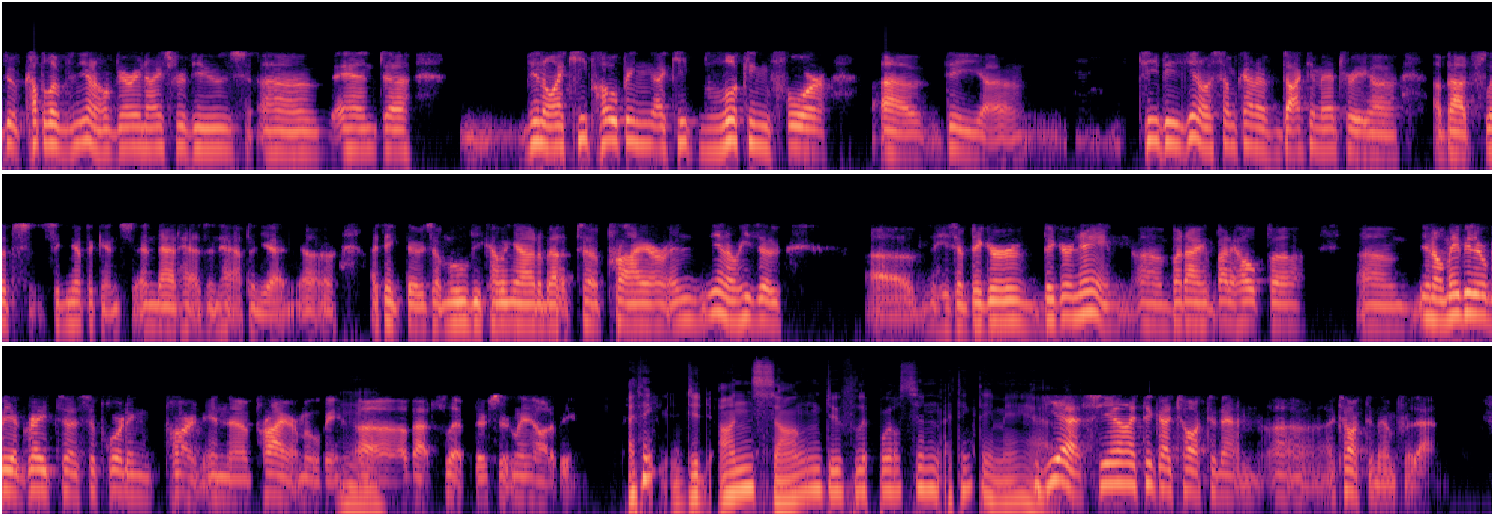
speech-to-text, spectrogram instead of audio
a couple of you know very nice reviews, uh, and uh, you know I keep hoping, I keep looking for uh, the uh, TV, you know, some kind of documentary uh, about Flip's significance, and that hasn't happened yet. Uh, I think there's a movie coming out about uh, Pryor, and you know, he's a uh, he's a bigger bigger name, uh, but I but I hope. Uh, um, you know, maybe there'll be a great uh, supporting part in the Pryor movie Mhm. uh, about Flip. There certainly ought to be. I think did Unsung do Flip Wilson? I think they may have. Yes, yeah, I think I talked to them. Uh, I talked to them for that.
